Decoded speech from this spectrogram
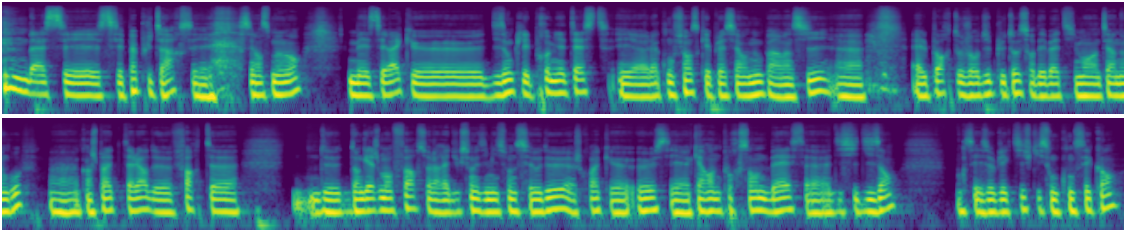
Bah, c'est pas plus tard, c'est en ce moment. Mais c'est vrai que, disons que les premiers tests et la confiance qui est placée en nous par Vinci, elle porte aujourd'hui plutôt sur des bâtiments internes au groupe. quand je parlais tout à l'heure de forte d'engagement fort sur la réduction des émissions de CO2. Euh, je crois que eux, c'est 40% de baisse euh, d'ici 10 ans. Donc, c'est des objectifs qui sont conséquents.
